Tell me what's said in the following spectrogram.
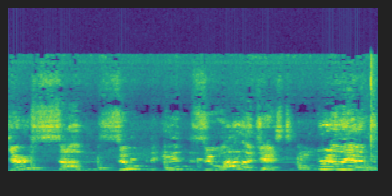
You're some zoomed-in zoologist. Brilliant.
